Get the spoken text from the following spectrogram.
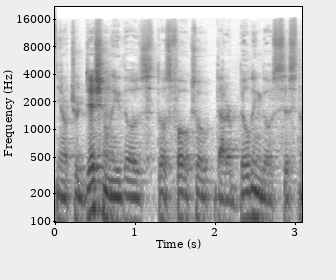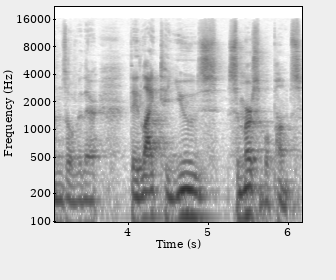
you know traditionally those those folks that are building those systems over there they like to use submersible pumps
